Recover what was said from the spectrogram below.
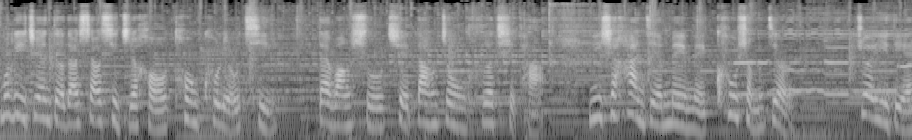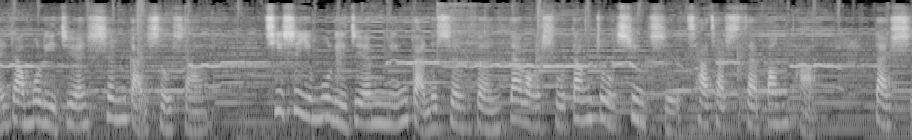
穆丽娟得到消息之后，痛哭流涕。戴望舒却当众呵斥她：“你是汉奸妹妹，哭什么劲儿？”这一点让穆丽娟深感受伤。其实以穆丽娟敏感的身份，戴望舒当众训斥，恰恰是在帮她。但是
